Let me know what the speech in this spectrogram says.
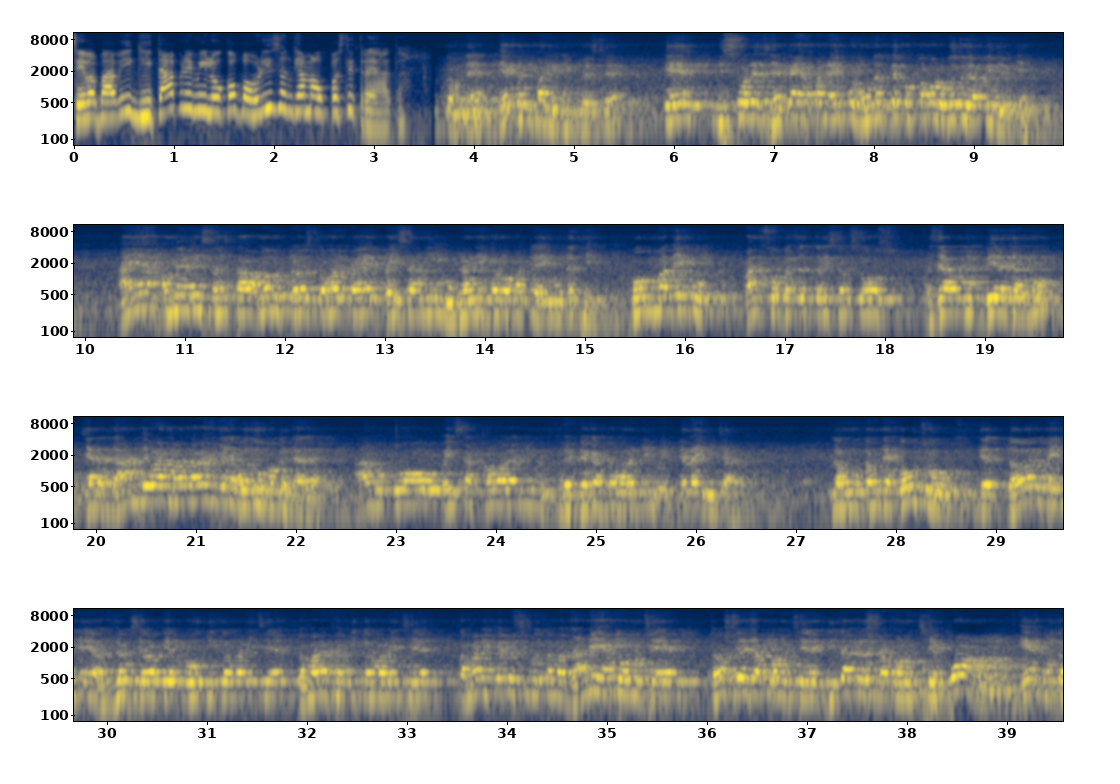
સેવાભાવી ગીતા પ્રેમી લોકો બહોળી સંખ્યામાં ઉપસ્થિત રહ્યા હતા. તમને એક જ મારી રિક્વેસ્ટ છે કે ઈશ્વરે જે કાંઈ આપણને આપ્યું, હું નથી કહેતો, તમારું બધું આપી દો ક્યાંય. અહીંયા અમારી સંસ્થા, અમારું ટ્રસ્ટ તમારી પાસે પૈસાની ઉઘરાણી કરવા માટે આવ્યું નથી. ફોર્મમાં લખ્યું પાંચસો બચત કરી શકશો. હજારનું, બે હજારનું. જ્યારે દાન દેવાનું વાત આવે ને, ત્યારે વધુ મગજ હાલે. આ લોકો પૈસા ખાવાના નહીં હોય, ઘરે ભેગા થવાના નહીં હોય, પેલા એ વિચાર. એટલે હું તમને કહું છું કે દર મહિને અધ્યક્ષ સેવાકીય પ્રવૃત્તિ કરવાની છે, તમારા થકી કરવાની છે, તમારી કેપેસિટી તમારે દાને આપવાનું છે, ટ્રસ્ટેજ આપવાનું છે, ગીતા ટ્રસ્ટ આપવાનું છે, પણ એક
